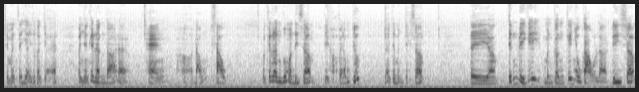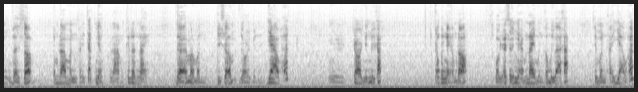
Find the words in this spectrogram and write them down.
thì mình sẽ về rất là trễ. Và những cái rinh đó là hàng họ đóng sau. Và cái rinh của mình đi sớm thì họ phải đóng trước để cho mình chạy sớm. Thì ờ, chính vì cái, mình cần cái nhu cầu là đi sớm, về sớm, đâm ra mình phải chấp nhận làm cái rinh này để mà mình đi sớm rồi mình giao hết ừ, cho những người khách trong cái ngày hôm đó. Còn giả sử ngày hôm nay mình có 13 khách thì mình phải giao hết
